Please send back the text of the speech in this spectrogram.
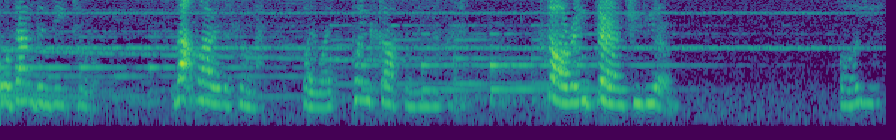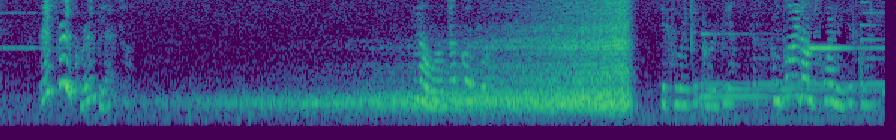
Or Dan Deep Turtle. That's Larry the Snowman, by the way. Putting scarves on him and everything. Starring Dan TDM. Oh yeah. They're pretty creepy actually. No, I'm just gonna put it. Just to make it creepier. I'm putting it on 20 just to make it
